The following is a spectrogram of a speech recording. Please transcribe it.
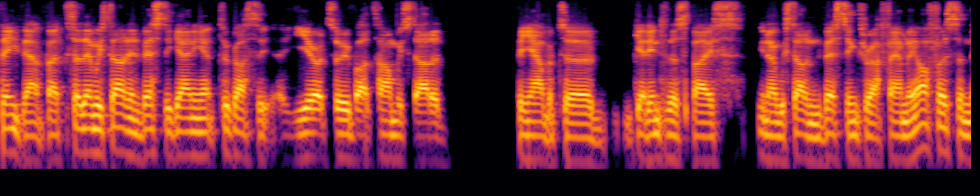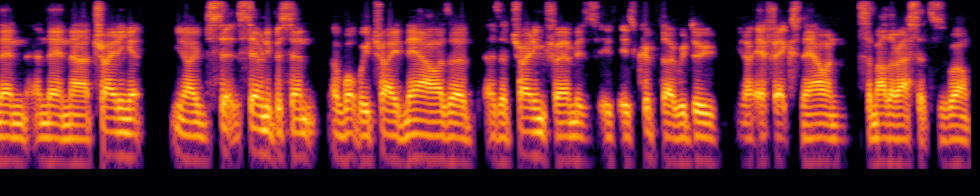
think that. But so then we started investigating it. it took us a, a year or two by the time we started being able to get into the space. You know, we started investing through our family office, and then and then uh, trading it. You know, seventy percent of what we trade now as a as a trading firm is, is is crypto. We do you know FX now and some other assets as well.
